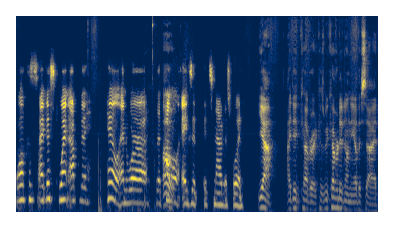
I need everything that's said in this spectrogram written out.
Well, because I just went up the hill and where the Oh. tunnel exit, it's now just wood. Yeah, I did cover it because we covered it on the other side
